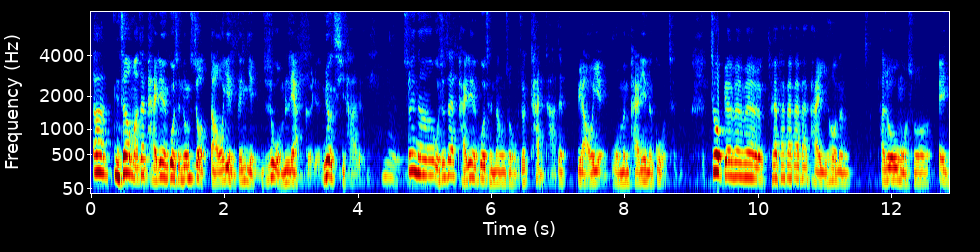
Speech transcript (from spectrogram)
那你知道吗？在排练的过程中，只有导演跟演员，就是我们两个人，没有其他人。嗯所以呢，我就在排练的过程当中，我就看他在表演我们排练的过程。结果表演表演表演排排排排排排以后呢，他就问我说：“哎、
